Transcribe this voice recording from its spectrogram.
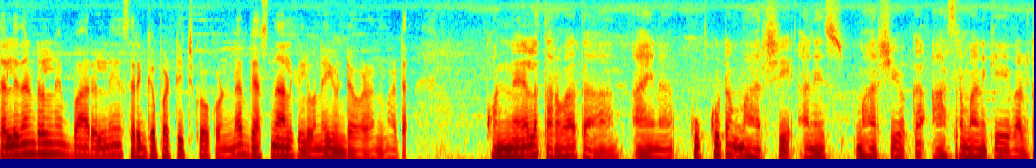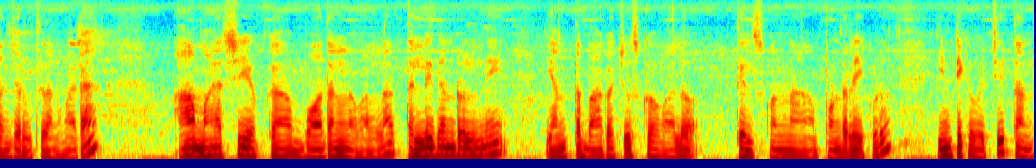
తల్లిదండ్రులని భార్యల్ని సరిగ్గా పట్టించుకోకుండా వ్యసనాలకి లోనై ఉండేవాడు అనమాట కొన్నేళ్ళ తర్వాత ఆయన కుక్కుట మహర్షి అనే మహర్షి యొక్క ఆశ్రమానికి వెళ్ళటం జరుగుతుంది అనమాట ఆ మహర్షి యొక్క బోధనల వల్ల తల్లిదండ్రుల్ని ఎంత బాగా చూసుకోవాలో తెలుసుకున్న పుండరీకుడు ఇంటికి వచ్చి తన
